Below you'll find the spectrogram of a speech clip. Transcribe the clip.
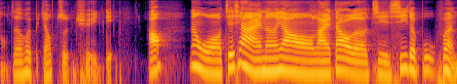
哦，这个会比较准确一点。好，那我接下来呢，要来到了解析的部分。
